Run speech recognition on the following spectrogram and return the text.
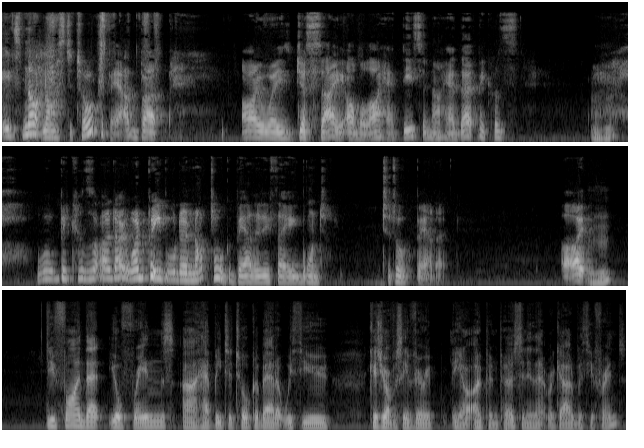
it's not nice to talk about, but I always just say, oh, well, I had this and I had that because, Mhm. well, because I don't want people to not talk about it if they want to talk about it. I, hmm Do you find that your friends are happy to talk about it with you? Because you're obviously a very you know open person in that regard with your friends.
